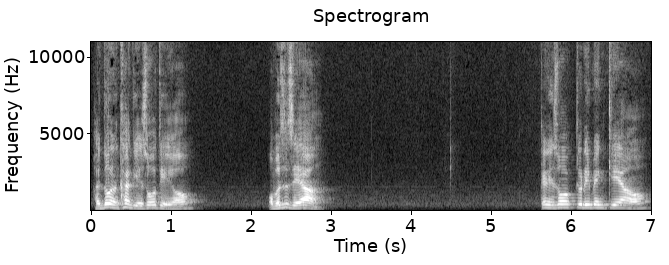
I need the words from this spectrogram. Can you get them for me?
很多人看跌说跌哦，我们是怎样？跟你说，各那边惊哦，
